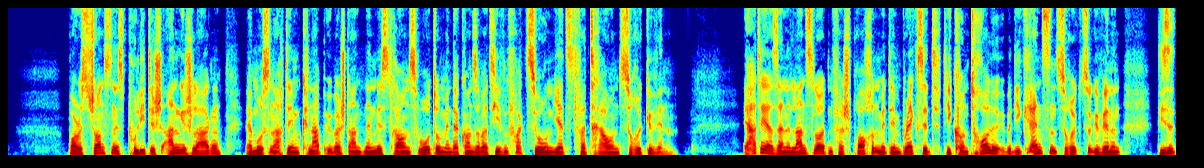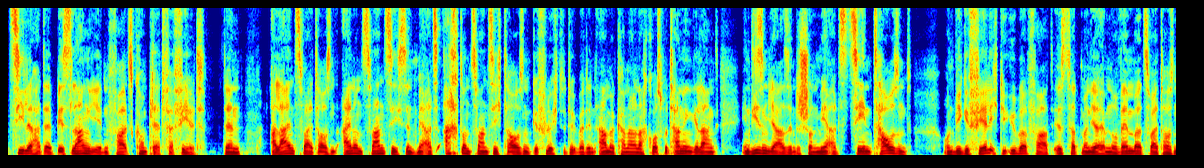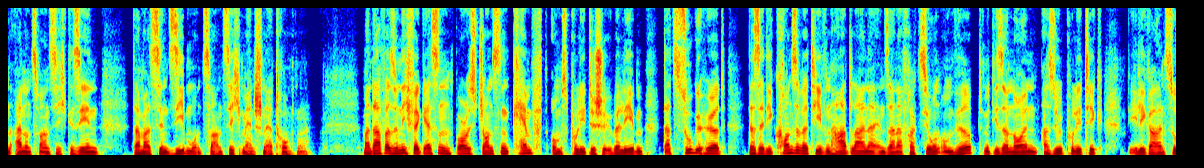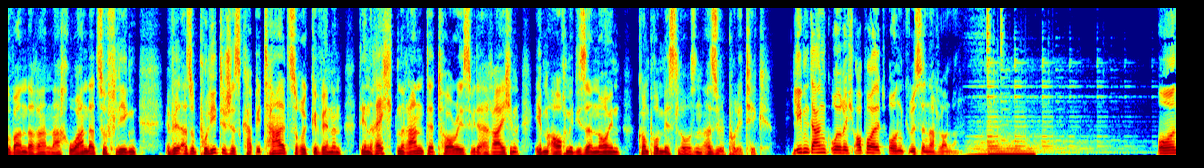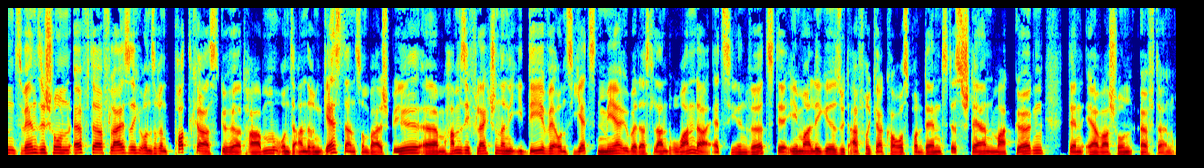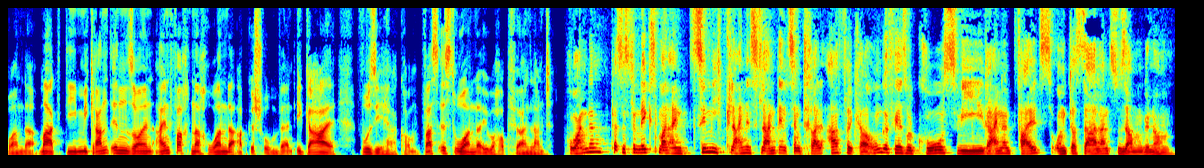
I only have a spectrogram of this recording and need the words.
Boris Johnson ist politisch angeschlagen. Er muss nach dem knapp überstandenen Misstrauensvotum in der konservativen Fraktion jetzt Vertrauen zurückgewinnen. Er hatte ja seinen Landsleuten versprochen, mit dem Brexit die Kontrolle über die Grenzen zurückzugewinnen. Diese Ziele hat er bislang jedenfalls komplett verfehlt. Denn allein 2021 sind mehr als 28.000 Geflüchtete über den Ärmelkanal nach Großbritannien gelangt. In diesem Jahr sind es schon mehr als 10.000 und wie gefährlich die Überfahrt ist, hat man ja im November 2021 gesehen. Damals sind 27 Menschen ertrunken. Man darf also nicht vergessen, Boris Johnson kämpft ums politische Überleben. Dazu gehört, dass er die konservativen Hardliner in seiner Fraktion umwirbt, mit dieser neuen Asylpolitik die illegalen Zuwanderer nach Ruanda zu fliegen. Er will also politisches Kapital zurückgewinnen, den rechten Rand der Tories wieder erreichen, eben auch mit dieser neuen kompromisslosen Asylpolitik. Lieben Dank, Ulrich Oppold, und Grüße nach London. Und wenn Sie schon öfter fleißig unseren Podcast gehört haben, unter anderem gestern zum Beispiel, ähm, haben Sie vielleicht schon eine Idee, wer uns jetzt mehr über das Land Ruanda erzählen wird? Der ehemalige Südafrika-Korrespondent des Stern, Mark Görgen, denn er war schon öfter in Ruanda. Mark, die MigrantInnen sollen einfach nach Ruanda abgeschoben werden, egal wo sie herkommen. Was ist Ruanda überhaupt für ein Land? Ruanda, das ist zunächst mal ein ziemlich kleines Land in Zentralafrika, ungefähr so groß wie Rheinland-Pfalz und das Saarland zusammengenommen.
